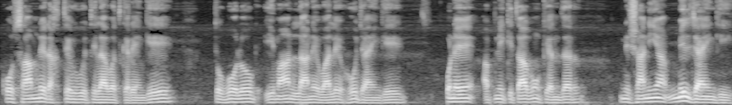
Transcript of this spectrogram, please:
کو سامنے رکھتے ہوئے تلاوت کریں گے، تو وہ لوگ ایمان لانے والے ہو جائیں گے، انہیں اپنی کتابوں کے اندر نشانیاں مل جائیں گی۔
